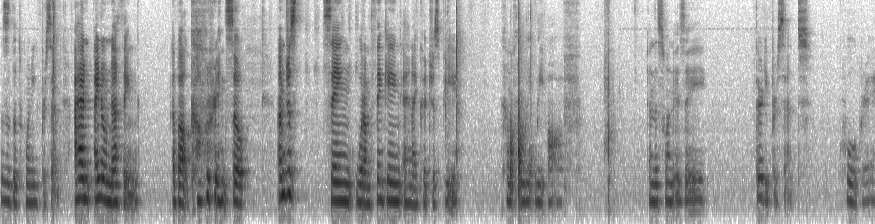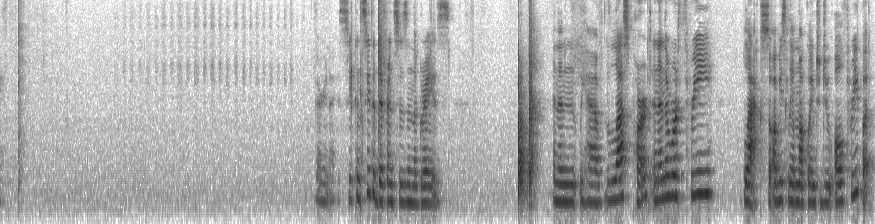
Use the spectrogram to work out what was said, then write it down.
This is the 20%. I, had, I know nothing about coloring, so I'm just saying what I'm thinking, and I could just be completely off. And this one is a 30% cool gray. Very nice. So you can see the differences in the grays. And then we have the last part, and then there were three blacks, so obviously I'm not going to do all three, but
